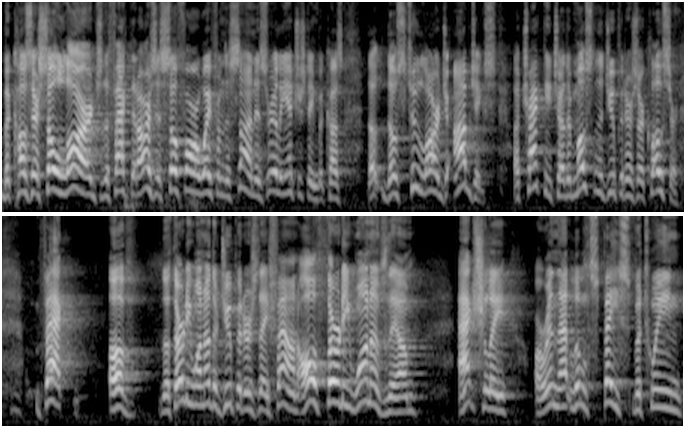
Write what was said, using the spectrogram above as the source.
because they're so large, the fact that ours is so far away from the sun is really interesting because th- those two large objects attract each other. Most of the Jupiters are closer. In fact, of the 31 other Jupiters they found, all 31 of them actually are in that little space between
